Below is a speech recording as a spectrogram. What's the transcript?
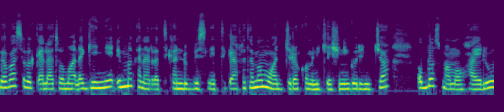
Gabaasa Baqqalaa Toomaa dhageenyee dhimma kana irratti kan dubbisne itti gaafatamaa waajjira koominikeeshinii godinichaa obbo Asmaamaa Haayiluu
